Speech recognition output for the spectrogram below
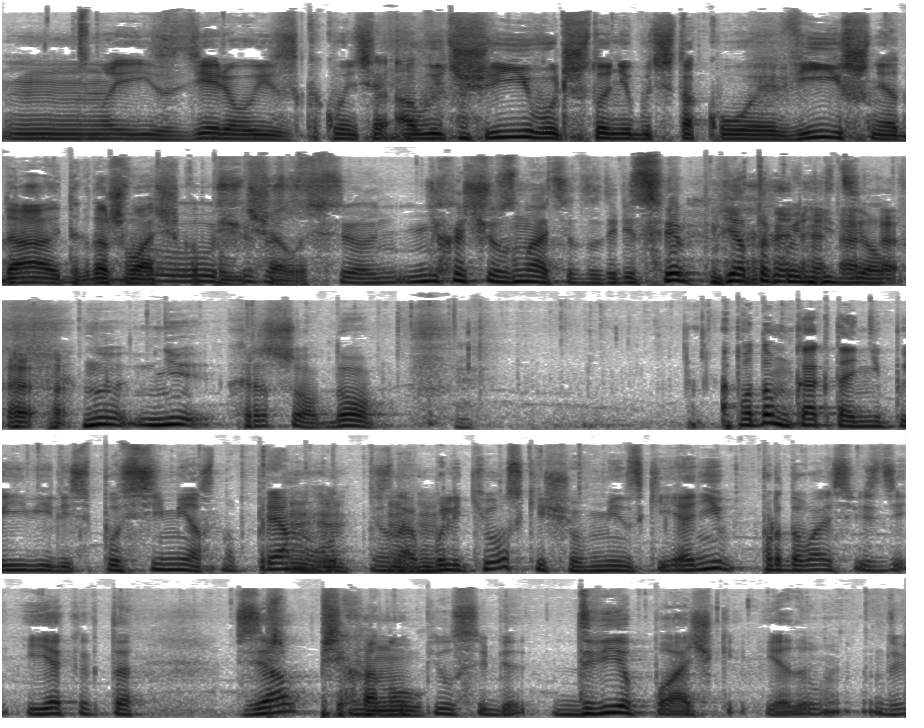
из дерева, из какой-нибудь алычи, вот что-нибудь такое, вишня, да, и тогда жвачка получалась. Все, не хочу знать этот рецепт, я такой не делал. Ну, не, хорошо, но... А потом как-то они появились повсеместно. Прямо, вот, не знаю, были киоски еще в Минске, и они продавались везде. И я как-то взял, Психанул. купил себе две пачки. Я думаю, две-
